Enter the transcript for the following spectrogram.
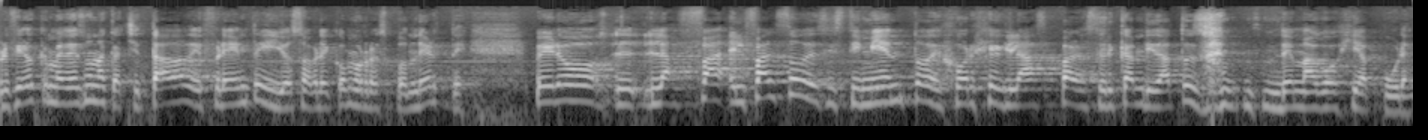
Prefiero que me des una cachetada de frente y yo sabré cómo responderte. Pero el falso desistimiento de Jorge Glass para ser candidato es demagogia pura.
